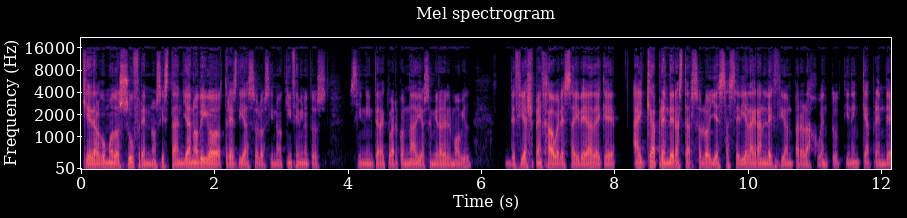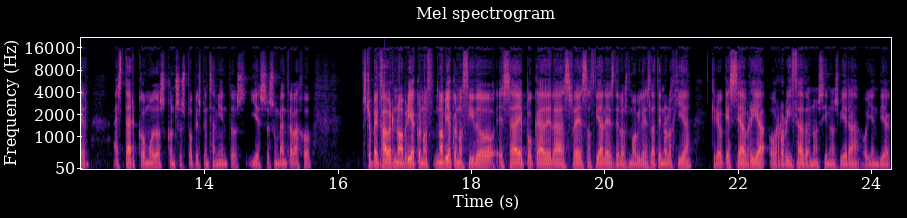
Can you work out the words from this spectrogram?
que de algún modo sufren, ¿no? Si están, ya no digo tres días solos, sino 15 minutos sin interactuar con nadie o sin mirar el móvil. Decía Schopenhauer esa idea de que hay que aprender a estar solo y esa sería la gran lección para la juventud. Tienen que aprender estar cómodos con sus propios pensamientos y eso es un gran trabajo. Schopenhauer no, habría no había conocido esa época de las redes sociales, de los móviles, la tecnología. Creo que se habría horrorizado ¿no? si nos viera hoy en día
